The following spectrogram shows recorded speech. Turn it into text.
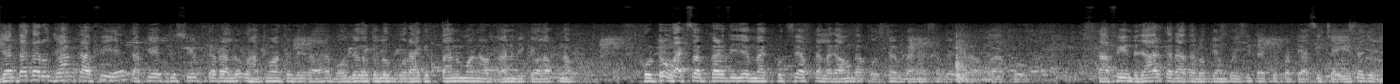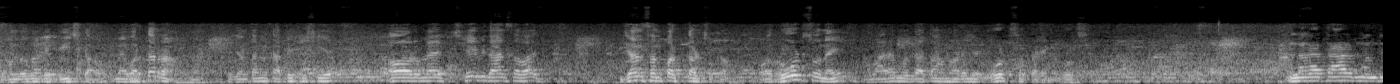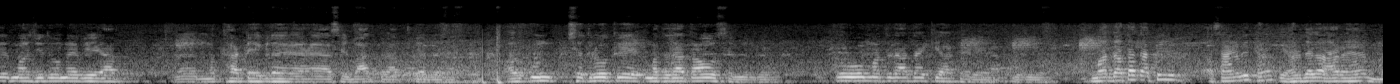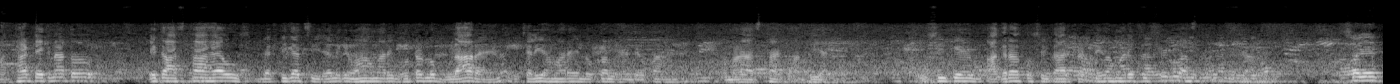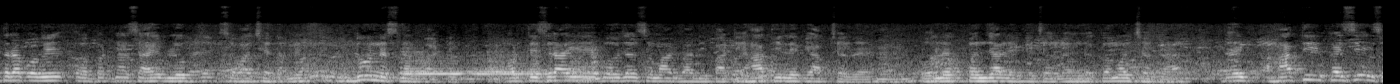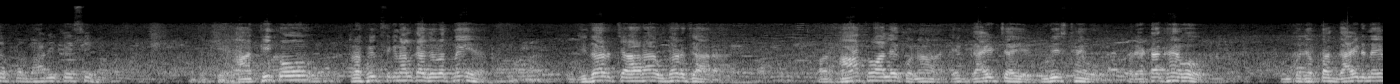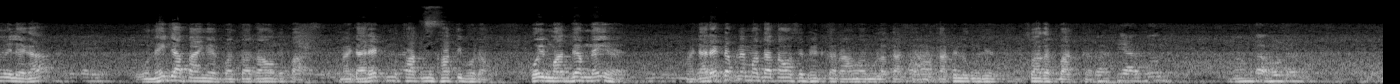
जनता का रुझान काफ़ी है, काफ़ी अप्रिशिएट कर रहा है लोग हाथों हाथों ले रहा है। बहुत जगह तो लोग बोल रहा है कि तन, मन और धन भी केवल अपना फ़ोटो व्हाट्सअप कर दीजिए, मैं खुद से आपका लगाऊँगा, पोस्टर, बैनर सब लगाऊँगा। तो काफ़ी इंतज़ार कर रहा था लोग कि हमको इसी टाइप के प्रत्याशी चाहिए था, जो हम लोगों के बीच का हो। मैं वर्क कर रहा हूँ तो जनता में काफ़ी खुशी है। और मैं छः विधानसभा जनसंपर्क कर चुका हूँ। और रोड शो नहीं, हमारा मतदाता हमारे लिए रोड शो करेंगे रोड शो लगातार मंदिर मस्जिदों में भी आप मत्था टेक रहे हैं, आशीर्वाद प्राप्त कर रहे हैं और उन क्षेत्रों के मतदाताओं से मिल रहे हैं। तो वो मतदाता क्या कह रहे हैं आपके लिए? मतदाता काफ़ी आसान्वित है कि हर जगह आ रहे हैं। मत्था टेकना तो एक आस्था है, उस व्यक्तिगत चीज़ है, लेकिन वहाँ हमारे वोटर लोग बुला रहे हैं ना कि चलिए हमारे लोकल हैं, देवता हैं, हमारा आस्था है, आप भी आए उसी के आग्रह को स्वीकार करते हुए हमारी खुद से भी आस्था सर एक तरफ़ अभी पटना साहिब लोकसभा क्षेत्र में दो नेशनल पार्टी और तीसरा ये बहुजन समाजवादी पार्टी हाथी लेके आप चल रहे हैं उन्हें पंजा लेके चल रहे हैं उन्हें कमल चल रहा है। तो एक हाथी कैसे इस सब पर भारी कैसे हो? देखिए, हाथी को ट्रैफ़िक सिग्नल का ज़रूरत नहीं है। जिधर चाह रहा है, उधर जा रहा है। और हाथ वाले को ना, एक गाइड चाहिए, टूरिस्ट हैं वो, पर्यटक हैं वो, उनको जब तक गाइड नहीं मिलेगा तो वो नहीं जा पाएँगे मतदाताओं के पास। मैं डायरेक्ट मुखा- मुखातिब हो रहा हूँ। कोई माध्यम नहीं है। मैं डायरेक्ट अपने मतदाताओं से भेंट कर रहा हूँ और मुलाकात कर रहा हूँ। काफ़ी लोग मुझे स्वागत बात कर रहे हैं।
